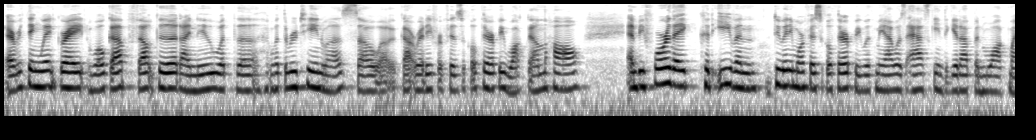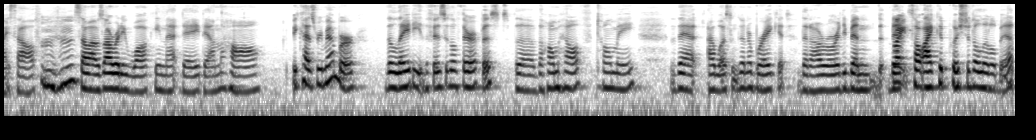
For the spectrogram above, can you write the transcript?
everything went great. Woke up, felt good. I knew what the what the routine was, so uh, got ready for physical therapy. Walked down the hall, and before they could even do any more physical therapy with me, I was asking to get up and walk myself. Mm-hmm. So I was already walking that day down the hall. Because remember, the lady, the physical therapist, the the home health, told me that I wasn't going to break it. That I already been, been right. so I could push it a little bit.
